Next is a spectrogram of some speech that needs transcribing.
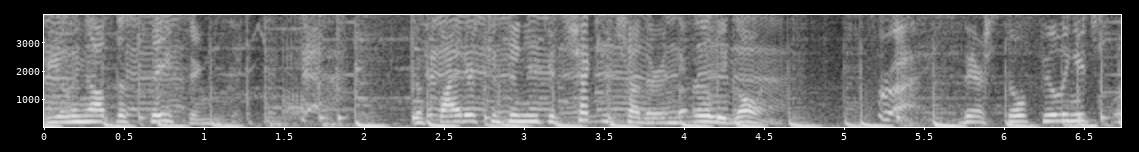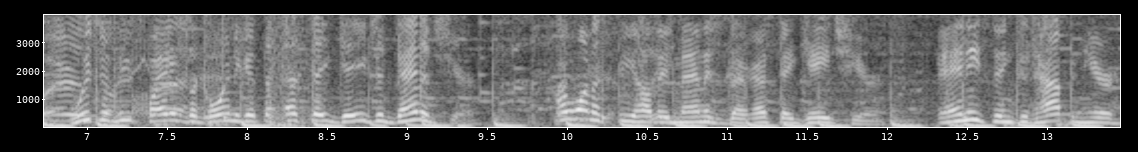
Feeling out the spacing. The fighters continue to check each other in the early going. They're still feeling each. Which of these fighters are going to get the SA gauge advantage here? I want to see how they manage their SA gauge here. Anything could happen here.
